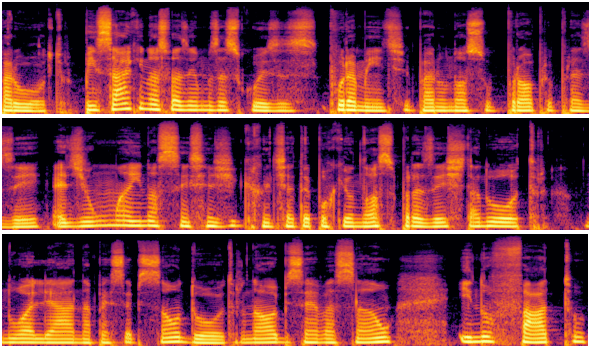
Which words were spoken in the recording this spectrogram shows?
para o outro. Pensar que nós fazemos as coisas puramente para o nosso próprio prazer é de uma inocência gigante, até porque o nosso prazer está no outro, no olhar, na percepção do outro, na observação e no fato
